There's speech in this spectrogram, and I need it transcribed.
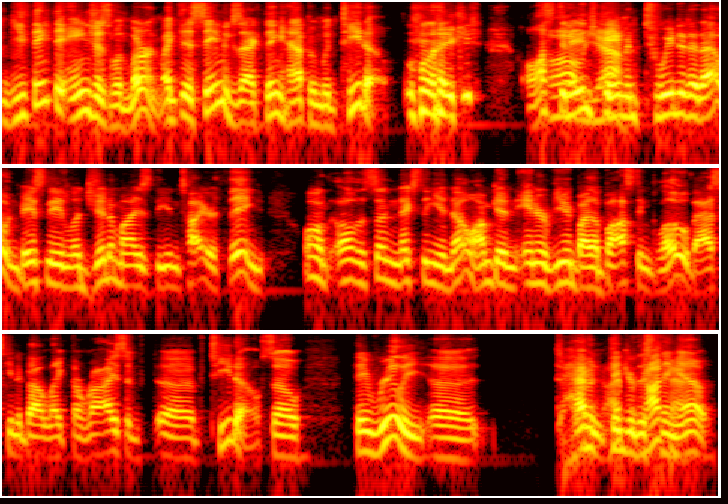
you think the Ainges would learn? Like the same exact thing happened with Tito. like Austin Oh, Ainge yeah. came and tweeted it out and basically legitimized the entire thing. All, all of a sudden, next thing you know, I'm getting interviewed by the Boston Globe asking about like the rise of uh, Tito. So they really uh, haven't I figured this thing that. out.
